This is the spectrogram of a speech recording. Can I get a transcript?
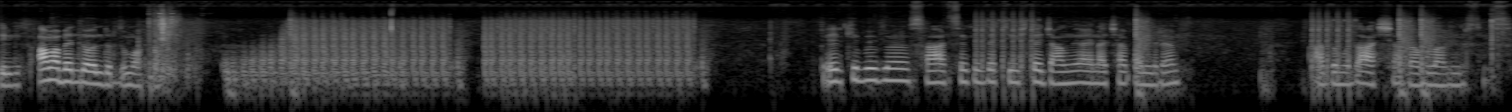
siktir git. Ama ben de öldürdüm onu. Belki bugün saat 8'de Twitch'te canlı yayın açabilirim. Adımı da aşağıda bulabilirsiniz.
